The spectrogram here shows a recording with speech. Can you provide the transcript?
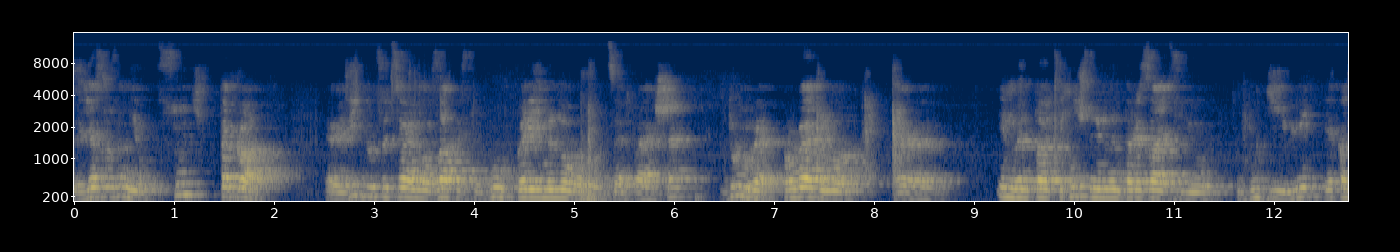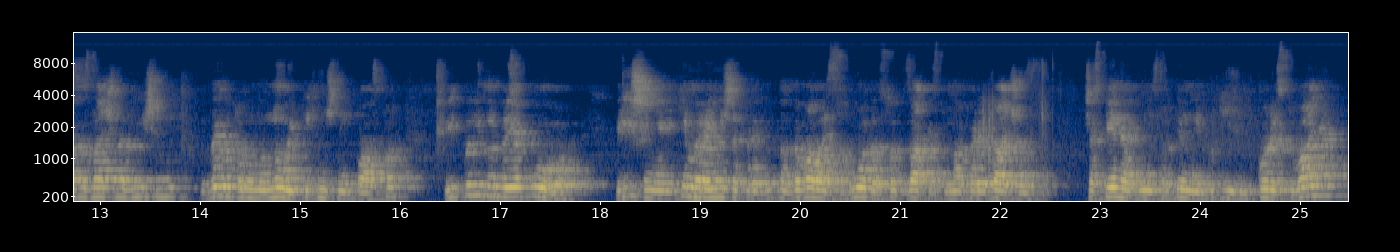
Е, Я зрозумів. Суть така. Е, Відділ соціального захисту був переіменований, це перше. Друге, проведено е, інвентар, технічну інвентаризацію будівлі, яка зазначена в рішенні. Виготовлено новий технічний паспорт, відповідно до якого рішення, якими раніше надавалась згода соцзахисту на передачу частини адміністративної будівлі в користування,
